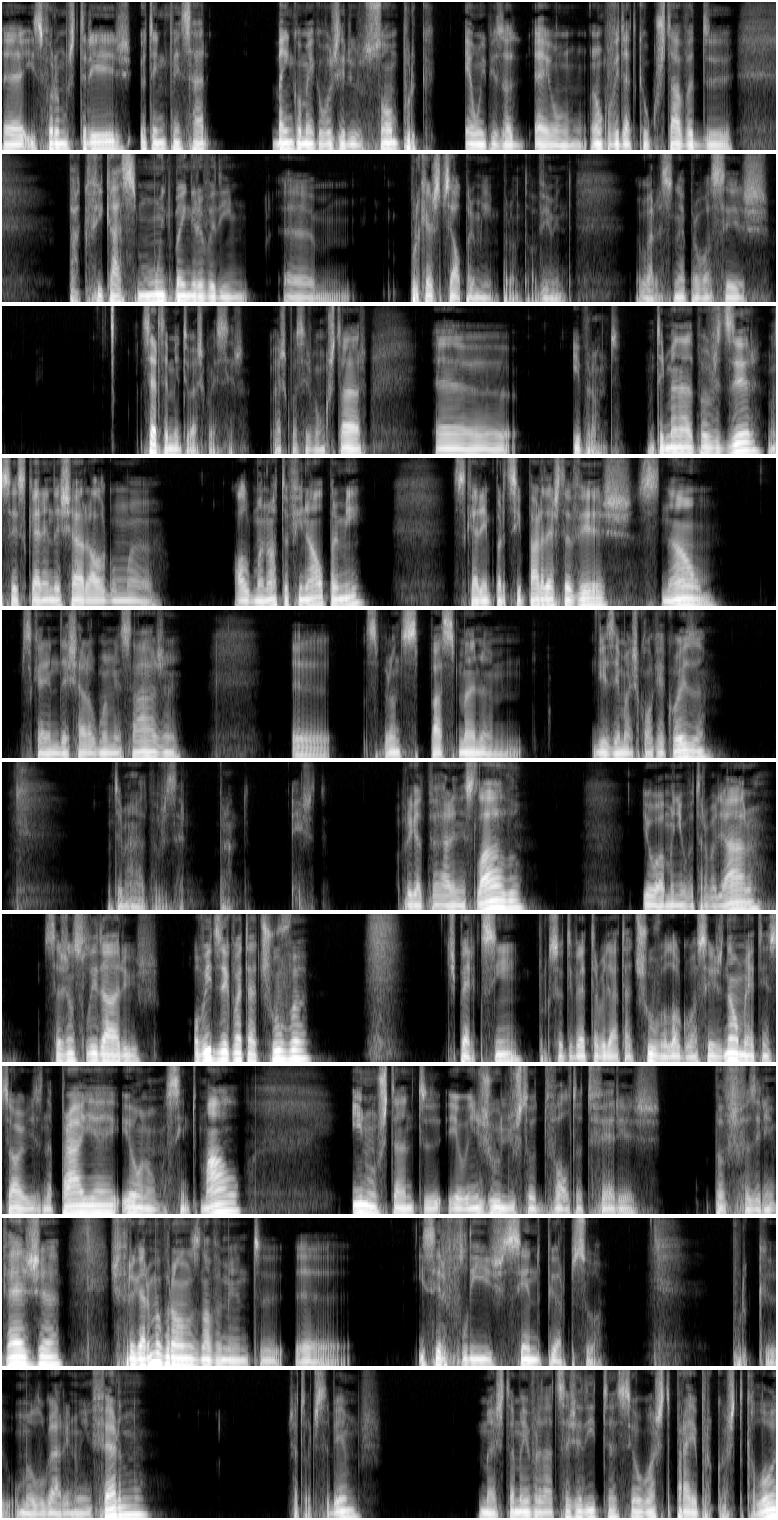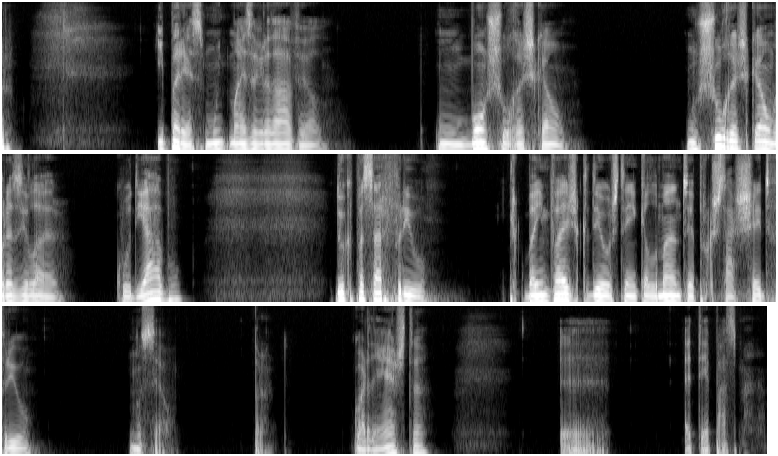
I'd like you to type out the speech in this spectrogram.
Uh, e se formos três, eu tenho que pensar bem como é que eu vou gerir o som, porque é um episódio, é um, é um convidado que eu gostava de pá, que ficasse muito bem gravadinho, um, ehm, porque é especial para mim, pronto, obviamente. Agora, se não é para vocês, certamente eu acho que vai ser. Eu acho que vocês vão gostar. Uh, e pronto. Não tenho mais nada para vos dizer. Não sei se querem deixar alguma, alguma nota final para mim se querem participar desta vez, se não, se querem deixar alguma mensagem, uh, se pronto, se para a semana dizem mais qualquer coisa, não tenho mais nada para dizer. Pronto, é isto. Obrigado por estarem nesse lado. Eu amanhã vou trabalhar. Sejam solidários. Ouvi dizer que vai estar de chuva. Espero que sim, porque se eu tiver de trabalhar está de chuva, logo vocês não metem stories na praia, eu não me sinto mal. E num instante, eu em julho estou de volta de férias para vos fazer inveja, esfregar uma bronze novamente uh, e ser feliz sendo pior pessoa. Porque o meu lugar é no inferno, já todos sabemos, mas também verdade seja dita, se eu gosto de praia porque gosto de calor, e parece muito mais agradável um bom churrascão, um churrascão brasileiro com o diabo, do que passar frio. Porque bem vejo que Deus tem aquele manto é porque está cheio de frio no céu. Pronto. Guardem esta. Uh, até para a semana.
